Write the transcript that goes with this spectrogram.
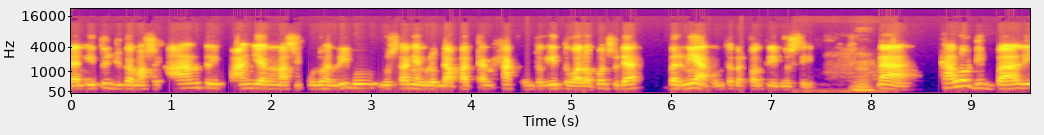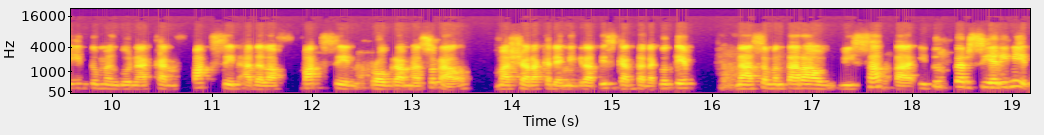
dan itu juga masih antri panjang masih puluhan ribu perusahaan yang belum dapatkan hak untuk itu walaupun sudah berniat untuk berkontribusi. Hmm. Nah, kalau di Bali itu menggunakan vaksin adalah vaksin program nasional, masyarakat yang digratiskan tanda kutip. Nah, sementara wisata itu tertiary need.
